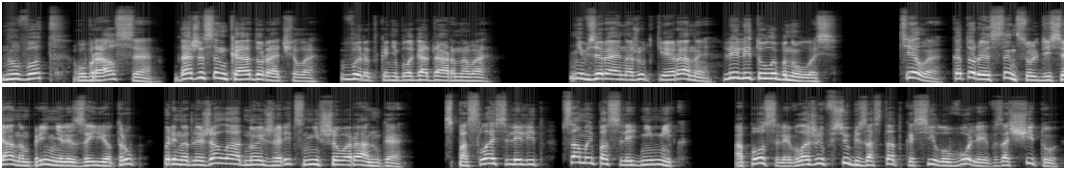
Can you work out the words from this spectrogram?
Ну вот, убрался. Даже сынка одурачила. Выродка неблагодарного. Невзирая на жуткие раны, Лилит улыбнулась. Тело, которое сын с приняли за ее труп, принадлежало одной из жриц низшего ранга. Спаслась Лилит в самый последний миг. А после, вложив всю без остатка силу воли в защиту,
